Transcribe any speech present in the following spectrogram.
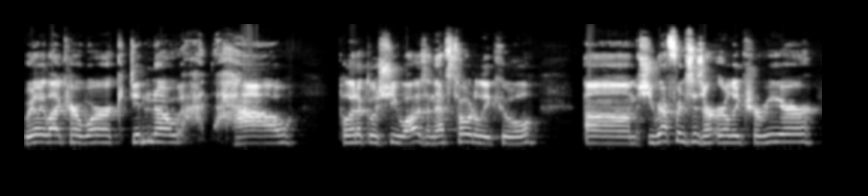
Really like her work. Didn't know how political she was, and that's totally cool. Um, she references her early career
